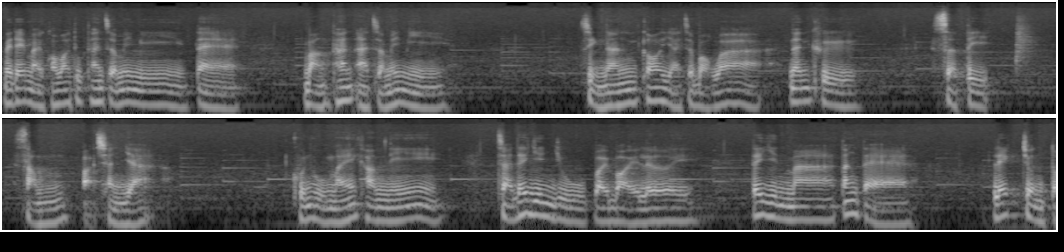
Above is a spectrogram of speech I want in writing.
ไม่ได้หมายความว่าทุกท่านจะไม่มี แต่บางท่านอาจจะไม่มี สิ่งนั้นก็อยากจะบอกว่า นั่นคือ สติสัมปชัญญะ คุณหูไหมคำนี้ จะได้ยินอยู่บ่อยๆเลย ได้ยินมาตั้งแต่เล็กจนโต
